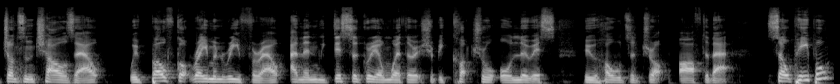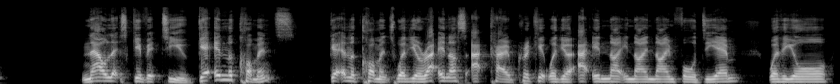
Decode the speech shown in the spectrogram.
Johnson Charles out. We've both got Raymon Reifer out, and then we disagree on whether it should be Cottrell or Lewis who holds a drop after that. So, people, now let's give it to you. Get in the comments. Get in the comments whether you're at in us at Carib Cricket, whether you're at in 9994 DM, whether you're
